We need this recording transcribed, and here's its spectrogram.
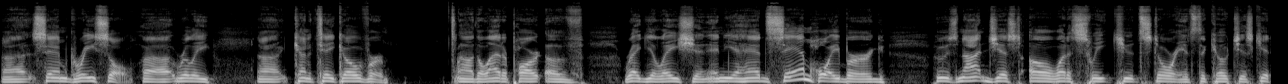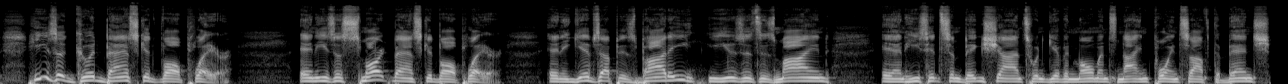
uh, Sam Griesel uh, really uh, kind of take over uh, the latter part of regulation. And you had Sam Hoiberg, who's not just, oh, what a sweet, cute story. It's the coach's kid. He's a good basketball player, and he's a smart basketball player. And he gives up his body, he uses his mind, and he's hit some big shots when given moments, nine points off the bench.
